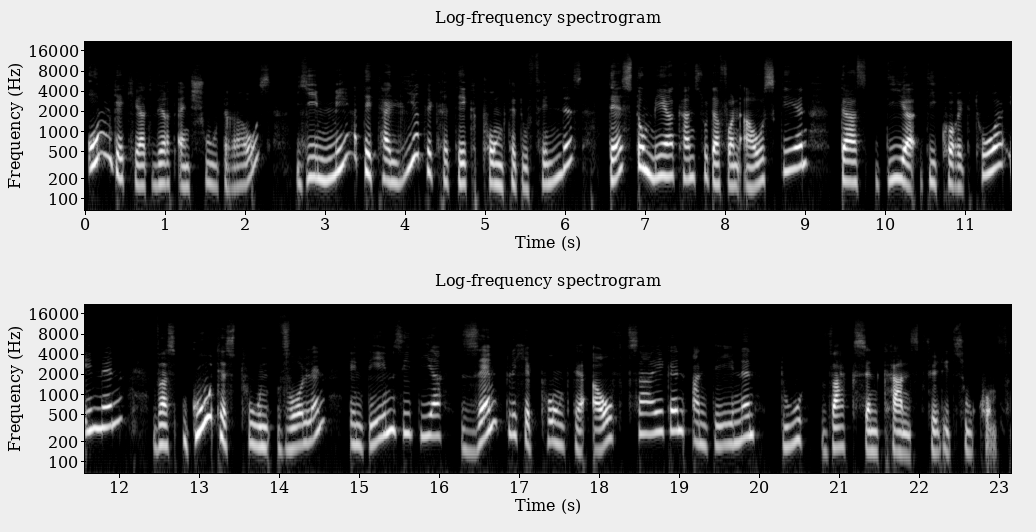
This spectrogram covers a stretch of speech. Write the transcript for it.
Umgekehrt wird ein Schuh draus. Je mehr detaillierte Kritikpunkte du findest, desto mehr kannst du davon ausgehen, dass dir die KorrektorInnen was Gutes tun wollen, indem sie dir sämtliche Punkte aufzeigen, an denen du wachsen kannst für die Zukunft.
